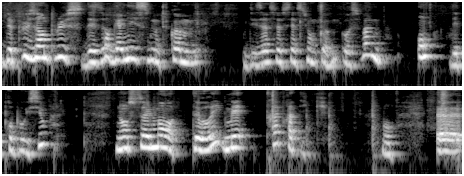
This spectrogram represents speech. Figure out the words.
de plus en plus des organismes comme ou des associations comme Osfam ont des propositions non seulement théoriques mais très pratiques. Bon. Euh,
